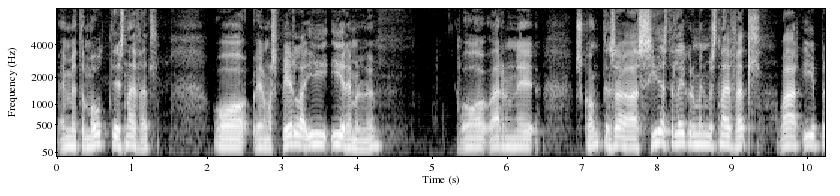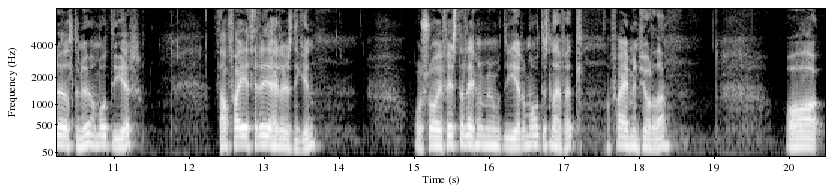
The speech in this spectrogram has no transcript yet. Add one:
einmitt á móti í Snæfell og við erum að spila í írheimilinu og verðinni skondin sagði að síðasta leikurinn minn með Snæfell var í bregðaltinu á móti ír. Þá fæ ég þriðja heilarisningin og svo í fyrsta leiknum minn á móti ír á móti Snæfell þá fæ ég minn fjórða. Og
